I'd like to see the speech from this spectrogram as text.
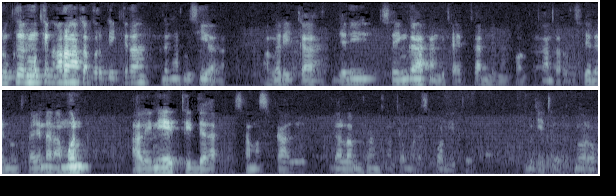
nuklir mungkin orang akan berpikiran dengan Rusia Amerika. Jadi sehingga akan dikaitkan dengan konflik antara Rusia dan Ukraina, namun hal ini tidak sama sekali dalam rangka untuk merespon itu. Begitu, Nurul.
